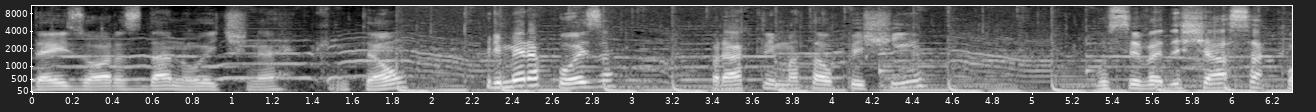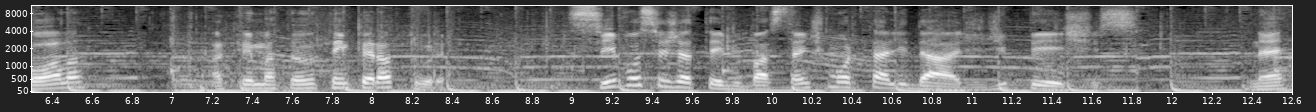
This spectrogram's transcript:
10 horas da noite, né? Então, primeira coisa, para aclimatar o peixinho, você vai deixar a sacola aclimatando temperatura. Se você já teve bastante mortalidade de peixes, né,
